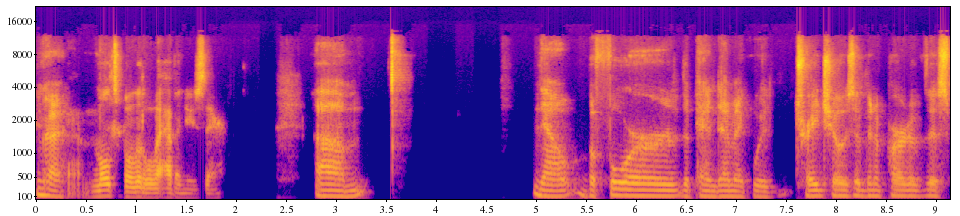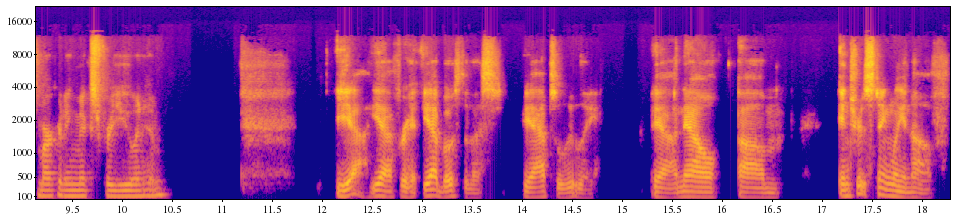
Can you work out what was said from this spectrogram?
Okay. uh, multiple little avenues there. Um, now, before the pandemic, would trade shows have been a part of this marketing mix for you and him? Yeah, yeah, for yeah, both of us. Yeah, absolutely. Yeah. Now, um, interestingly enough,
